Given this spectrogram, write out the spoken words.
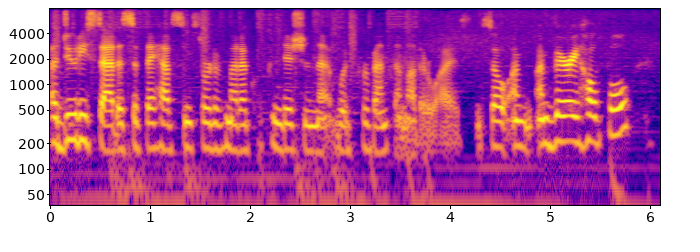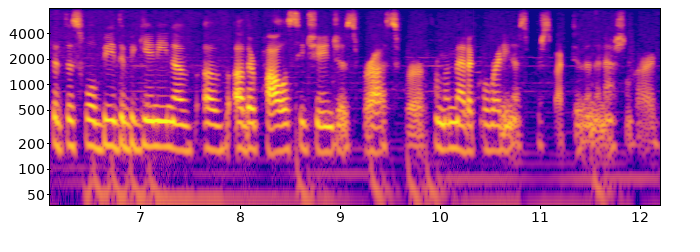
a duty status if they have some sort of medical condition that would prevent them otherwise. And so I'm, I'm very hopeful that this will be the beginning of, of other policy changes for us for, from a medical readiness perspective in the National Guard.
